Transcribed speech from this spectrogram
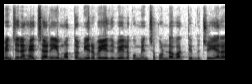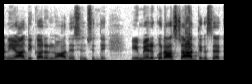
పెంచిన హెచ్ఆర్ఏ మొత్తం ఇరవై ఐదు వేలకు మించకుండా వర్తింపు చేయాలని అధికారులను ఆదేశించింది. ఈ మేరకు రాష్ట్ర ఆర్థిక శాఖ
